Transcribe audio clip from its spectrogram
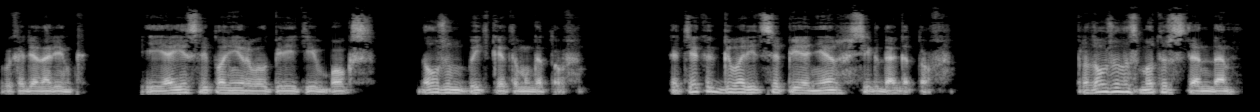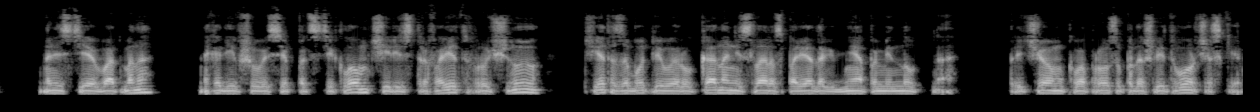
выходя на ринг. И я, если планировал перейти в бокс, должен быть к этому готов. Хотя, как говорится, пионер всегда готов. Продолжил осмотр стенда. На листе ватмана, находившегося под стеклом, через трафарет вручную, чья-то заботливая рука нанесла распорядок дня поминутно. Причем к вопросу подошли творчески.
